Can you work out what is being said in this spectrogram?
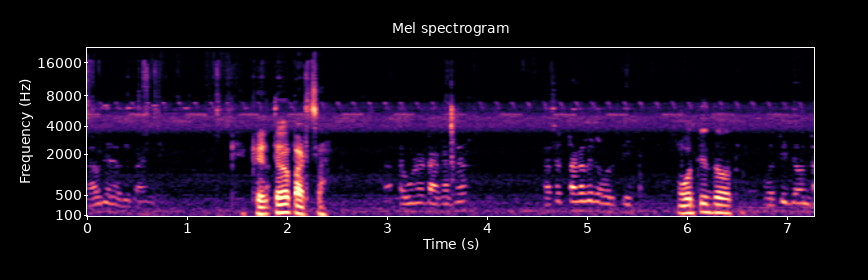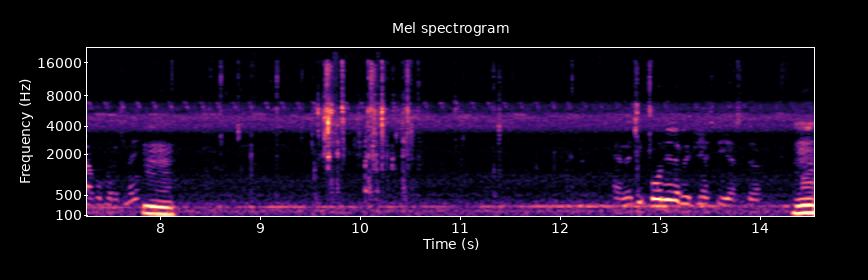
राहू दे राहू दे काय नाही. फिरते पाठचा. कुठं टाकायचं असंच टाकायचं का वरती वरतीच जाऊ आता वरती जाऊन टाकू परत नाही हम्म. त्याला ती पोनीला भेटली असती जास्त हम्म.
